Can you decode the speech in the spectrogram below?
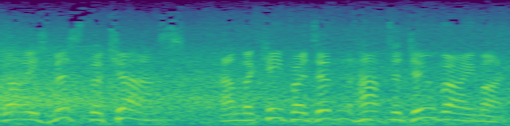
Well, he's missed the chance, and the keeper didn't have to do very much.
